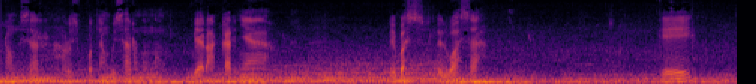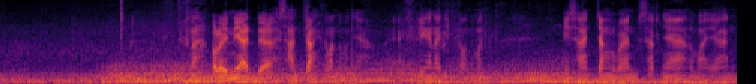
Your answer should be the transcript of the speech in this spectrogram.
Kurang besar. Harus pot yang besar teman-teman biar akarnya bebas leluasa. Oke. Nah kalau ini ada sancang teman-teman ya selingan aja teman-teman. Ini sancang lumayan besarnya lumayan.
